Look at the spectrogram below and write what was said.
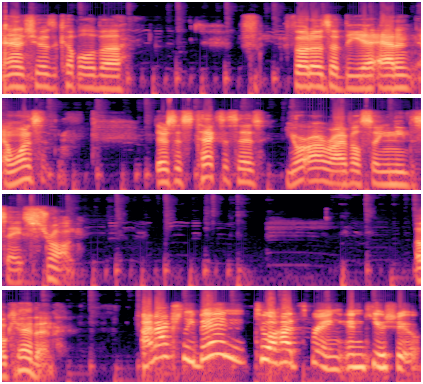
And it shows a couple of uh, f- photos of the uh, ad, and and one is there's this text that says, "You're our rival, so you need to say strong." Okay then. I've actually been to a hot spring in Kyushu.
